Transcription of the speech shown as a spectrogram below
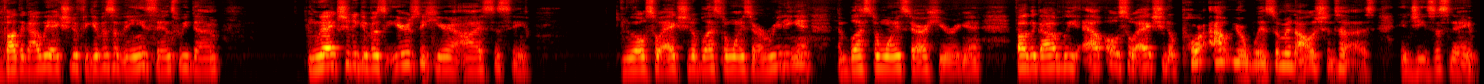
Father God, we ask you to forgive us of any sins we've done. We ask you to give us ears to hear and eyes to see. We also ask you to bless the ones that are reading it and bless the ones that are hearing it. Father God, we also ask you to pour out your wisdom and knowledge into us. In Jesus' name,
